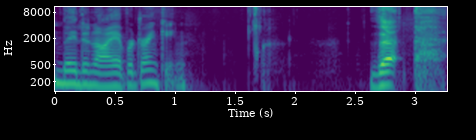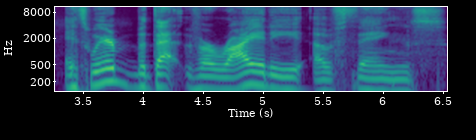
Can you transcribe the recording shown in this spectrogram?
they deny ever drinking. That it's weird, but that variety of things.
